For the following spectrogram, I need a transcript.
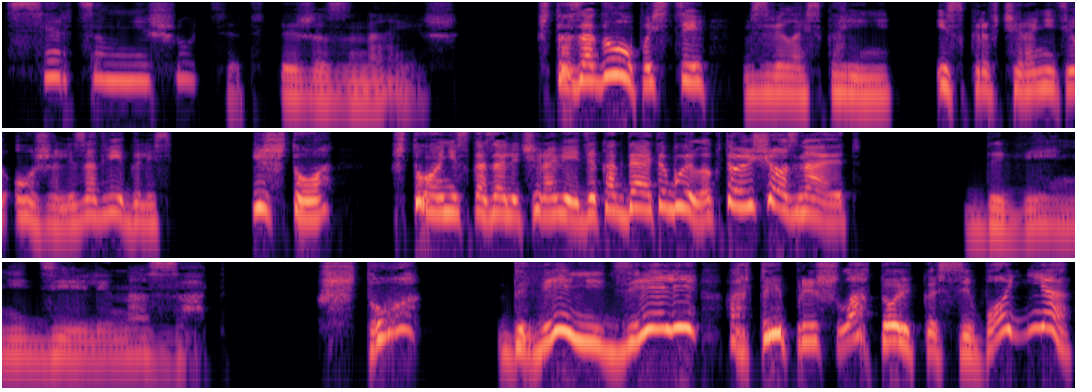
С сердцем не шутят, ты же знаешь». «Что за глупости?» — взвелась Карине. Искры в чароните ожили, задвигались. «И что? Что они сказали чароведе? Когда это было? Кто еще знает?» «Две недели назад». «Что? Две недели? А ты пришла только сегодня?»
